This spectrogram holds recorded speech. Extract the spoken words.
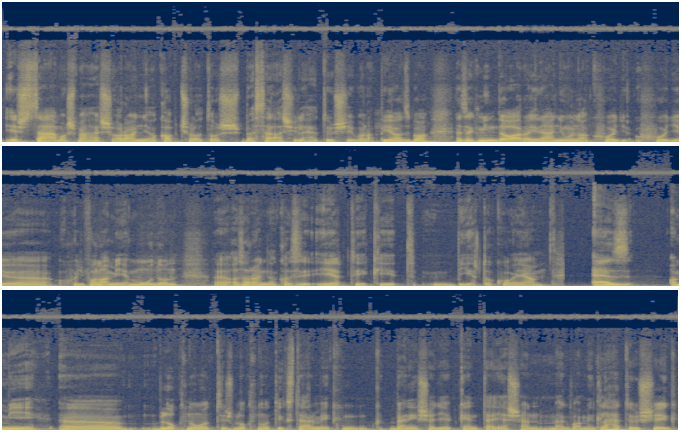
És számos más aranyjal kapcsolatos beszállási lehetőség van a piacban. Ezek mind arra irányulnak, hogy, hogy, hogy valamilyen módon az aranynak az értékét birtokolja. Ez a mi Blocknote és Blocknote X termékünkben is egyébként teljesen megvan, mint lehetőség.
